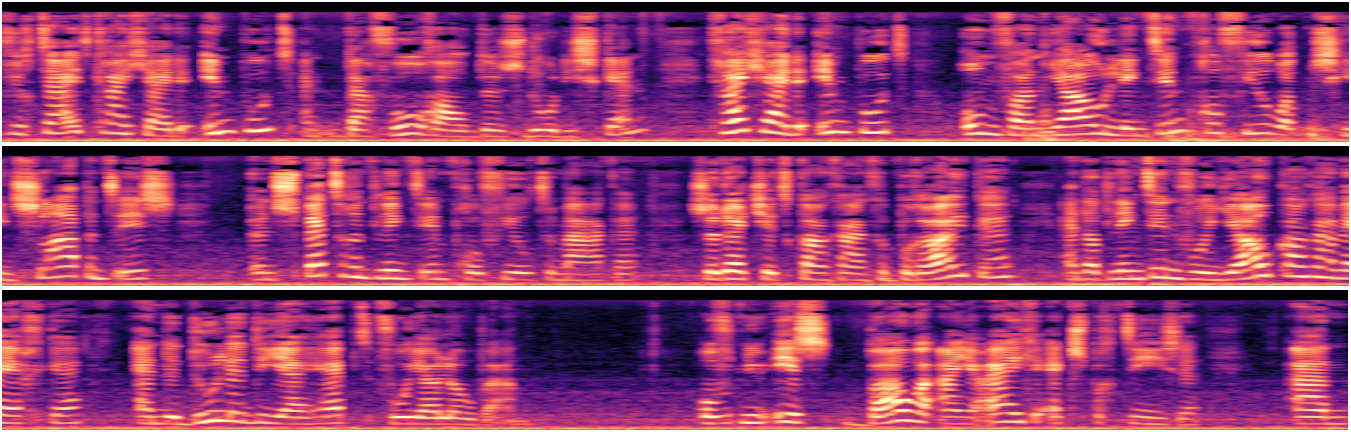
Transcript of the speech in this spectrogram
2,5 uur tijd krijg jij de input, en daarvoor al dus door die scan, krijg jij de input om van jouw LinkedIn-profiel, wat misschien slapend is, een spetterend LinkedIn-profiel te maken, zodat je het kan gaan gebruiken en dat LinkedIn voor jou kan gaan werken en de doelen die jij hebt voor jouw loopbaan. Of het nu is bouwen aan je eigen expertise, aan,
